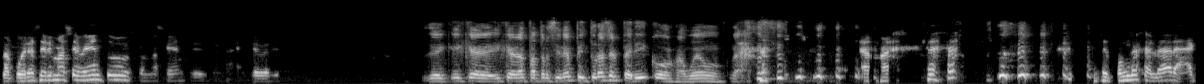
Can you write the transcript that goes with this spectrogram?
para poder hacer más eventos con más gente. Y que, y que las patrocinen pinturas el perico, a huevo. se ponga a jalar, ah,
